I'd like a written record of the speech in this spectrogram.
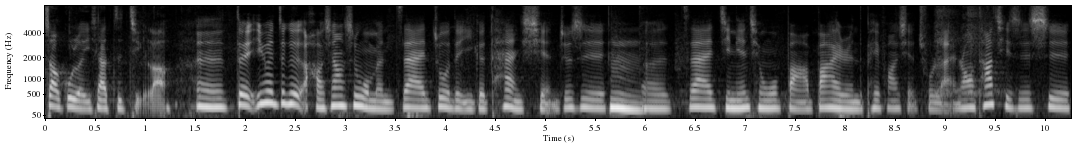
照顾了一下自己了，嗯，对，因为这个好像是我们在做的一个探险，就是，嗯，呃，在几年前我把巴海人的配方写出来，然后它其实是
